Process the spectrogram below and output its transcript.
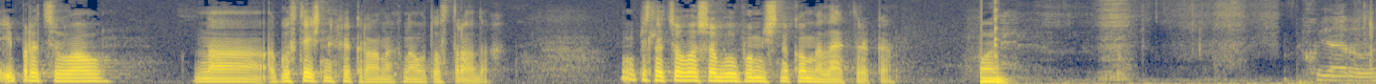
і працював на акустичних екранах на автострадах. Ну, Після цього ще був помічником електрика. Хуярили.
